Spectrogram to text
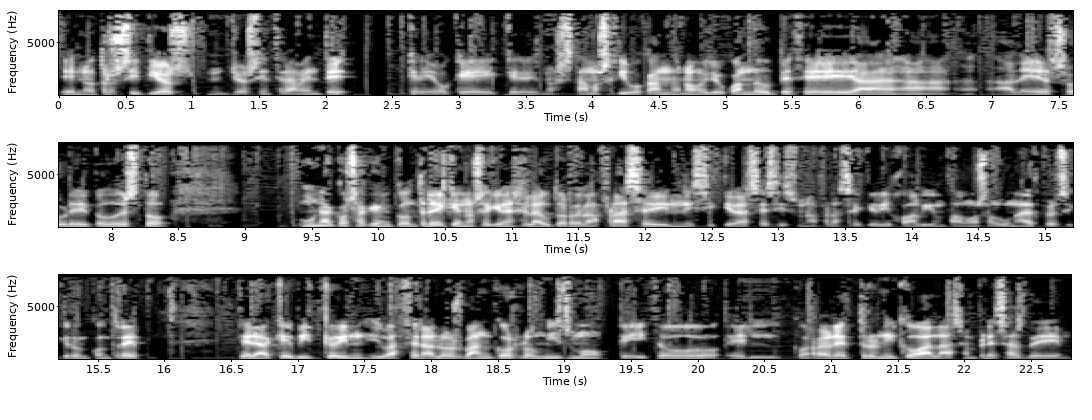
en otros sitios, yo sinceramente creo que, nos estamos equivocando, ¿no? Yo cuando empecé a, leer sobre todo esto, una cosa que encontré, que no sé quién es el autor de la frase y ni siquiera sé si es una frase que dijo alguien famoso alguna vez, pero sí que lo encontré, que era que Bitcoin iba a hacer a los bancos lo mismo que hizo el correo electrónico a las empresas de,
